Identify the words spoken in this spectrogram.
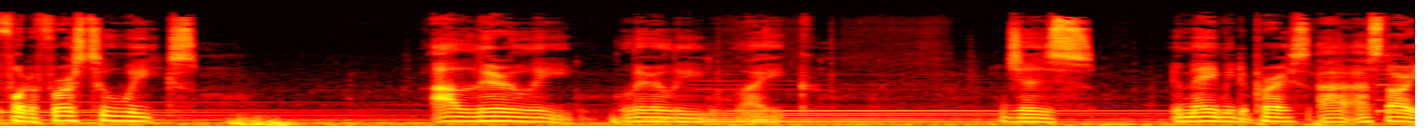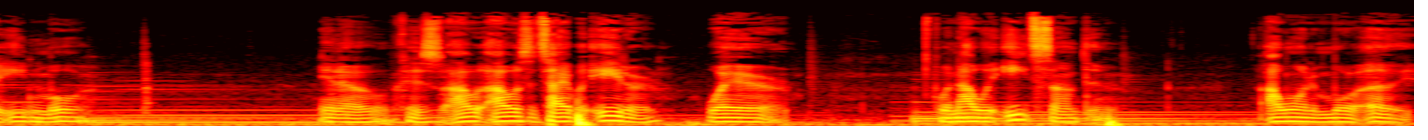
for the first two weeks, I literally, literally like just it made me depressed. I, I started eating more, you know, because I, I was the type of eater where when I would eat something, I wanted more of it.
